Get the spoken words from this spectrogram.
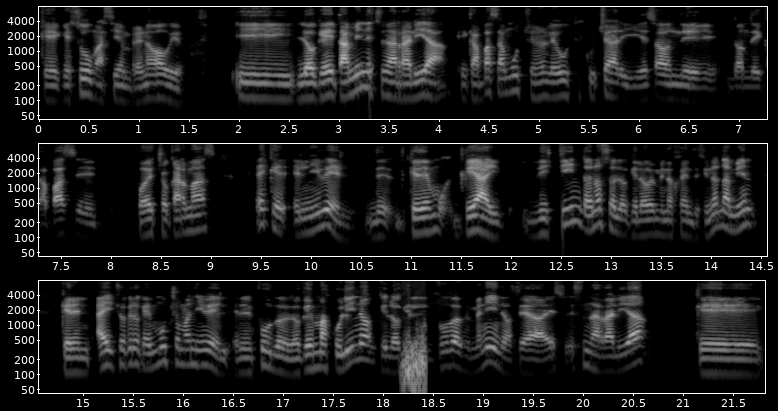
que, que suma siempre, ¿no? Obvio. Y lo que también es una realidad, que capaz a muchos no les gusta escuchar y es donde, donde capaz eh, podés chocar más, es que el nivel de- que, demu- que hay distinto, no solo que lo ve menos gente, sino también que en hay, yo creo que hay mucho más nivel en el fútbol, lo que es masculino, que lo que el fútbol femenino. O sea, es, es una realidad que,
